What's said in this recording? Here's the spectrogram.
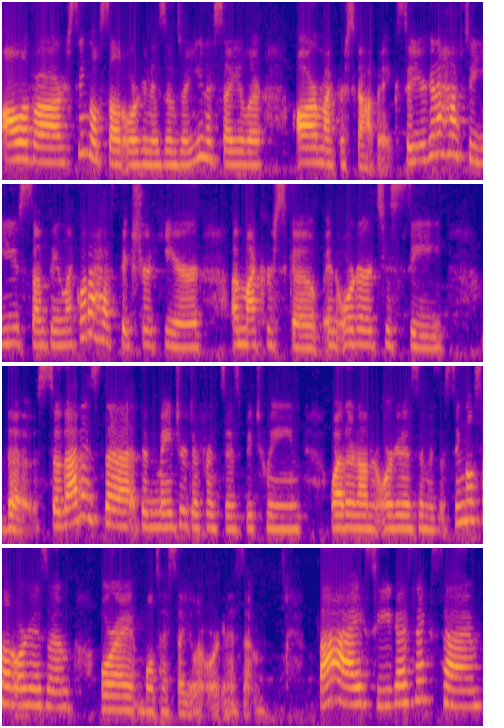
all of our single celled organisms or unicellular are microscopic. So you're going to have to use something like what I have pictured here, a microscope, in order to see those. So that is the, the major differences between whether or not an organism is a single celled organism or a multicellular organism. Bye. See you guys next time.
